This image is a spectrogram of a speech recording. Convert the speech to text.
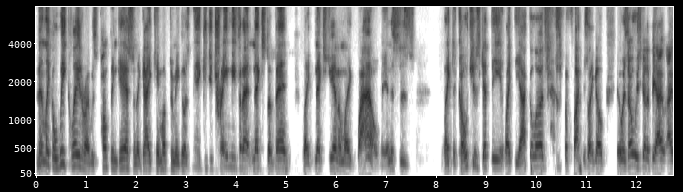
And then like a week later, I was pumping gas, and a guy came up to me. and goes, man, could you train me for that next event, like next year? And I'm like, wow, man, this is like the coaches get the like the accolades for fights. I go, it was always going to be. I, I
